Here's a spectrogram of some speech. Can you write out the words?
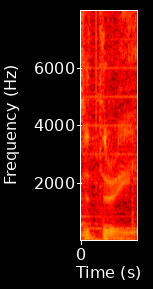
To three.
